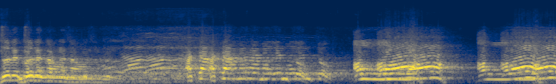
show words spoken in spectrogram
জোরে জোরে করনা আচ্ছা আচ্ছা বলেন তো। আল্লাহ আল্লাহ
